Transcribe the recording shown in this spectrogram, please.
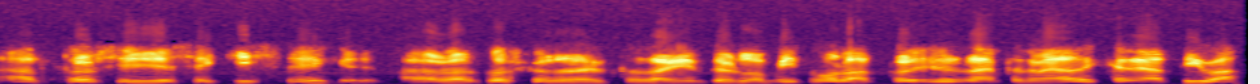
artrosis y ese quiste, que para las dos cosas del tratamiento es lo mismo, la artrosis es una enfermedad degenerativa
